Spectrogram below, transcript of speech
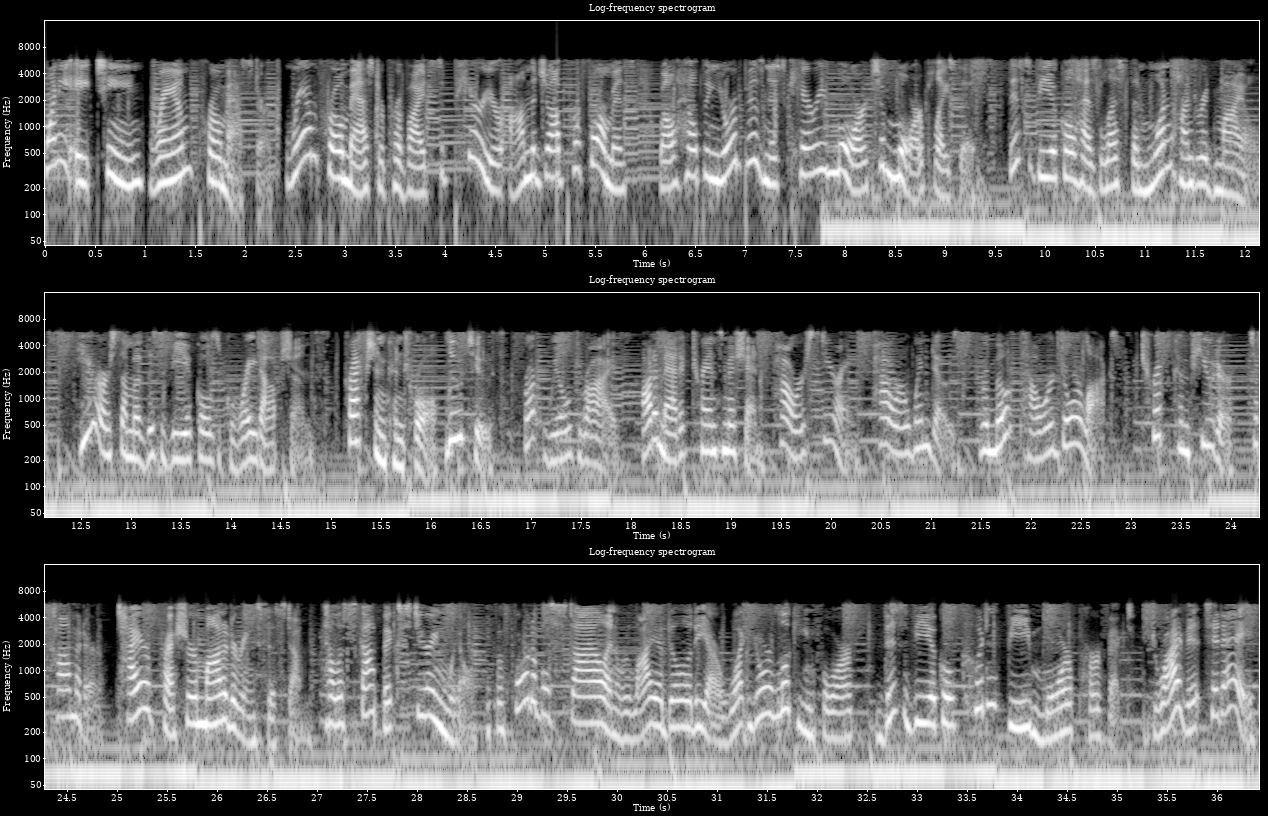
2018 Ram ProMaster. Ram ProMaster provides superior on-the-job performance while helping your business carry more to more places. This vehicle has less than 100 miles. Here are some of this vehicle's great options. Traction control, Bluetooth, front wheel drive, automatic transmission, power steering, power windows, remote power door locks, trip computer, tachometer, tire pressure monitoring system, telescopic steering wheel. If affordable style and reliability are what you're looking for, this vehicle couldn't be more perfect. Drive it today.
